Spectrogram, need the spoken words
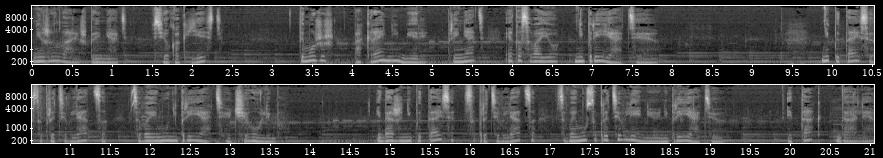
не желаешь принять все как есть, ты можешь, по крайней мере, принять это свое неприятие. Не пытайся сопротивляться своему неприятию чего-либо и даже не пытайся сопротивляться своему сопротивлению неприятию. И так далее.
